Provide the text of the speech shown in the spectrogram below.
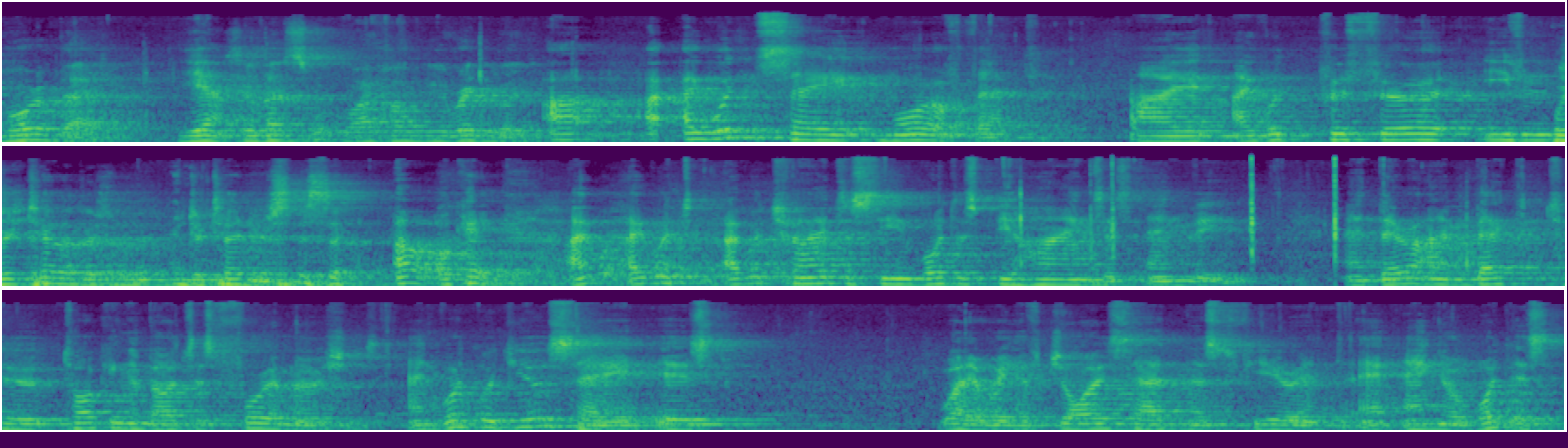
more of that. Yeah. So that's why, how we regulate it. Uh, I, I- I wouldn't say more of that. I, I would prefer even. We're television entertainers. so- Oh, okay. I, w- I would, I would try to see what is behind this envy. And there I'm back to talking about these four emotions. And what would you say is, well, we have joy, sadness, fear, and anger. What is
